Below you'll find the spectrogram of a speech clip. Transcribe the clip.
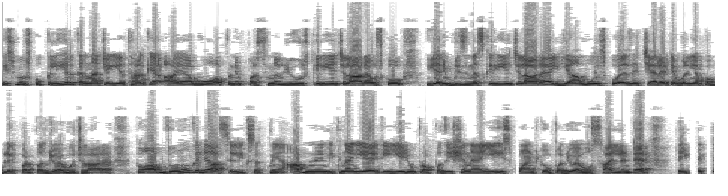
इसमें उसको क्लियर करना चाहिए था कि आया वो अपने पर्सनल यूज़ के लिए चला रहा है, उसको, यानी बिज़नेस के लिए चला रहा है, या वो इसको एज ए चैरिटेबल या पब्लिक पर्पज जो है वो चला रहा है। तो आप दोनों के लिहाज से लिख सकते हैं। आपने लिखना ये है कि ये जो प्रोपोजिशन है, ये इस पॉइंट के ऊपर जो है वो साइलेंट है। ठीक है कि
